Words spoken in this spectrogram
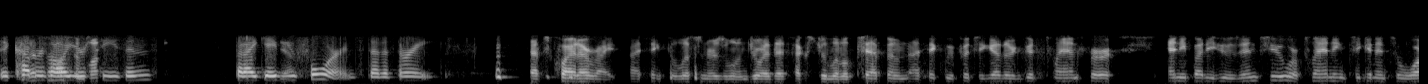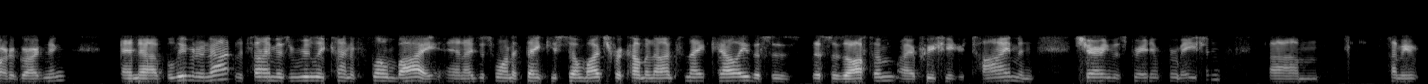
it covers That's all your seasons but i gave Yeah. you four instead of three That's quite all right. I think the listeners will enjoy that extra little tip, and I think we put together a good plan for anybody who's into or planning to get into water gardening. And uh, believe it or not, the time has really kind of flown by, and I just want to thank you so much for coming on tonight, Kelly. This is this is awesome. I appreciate your time and sharing this great information. Um, I mean,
